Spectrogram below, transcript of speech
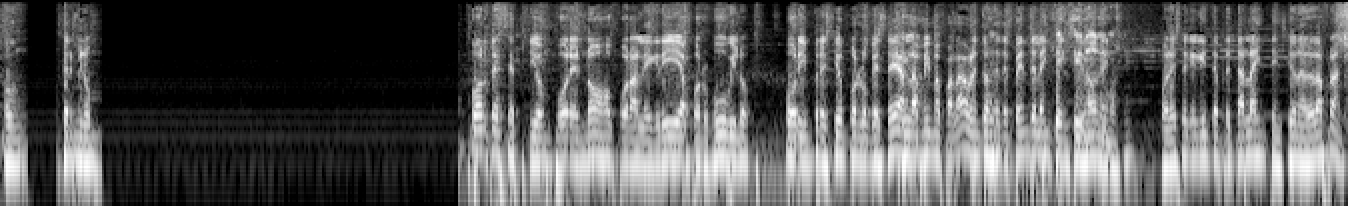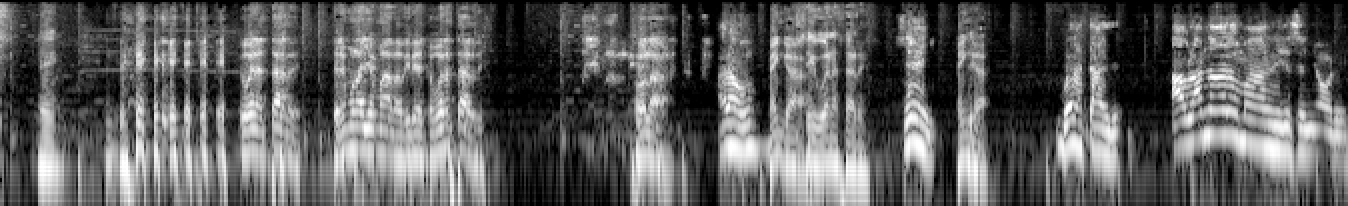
con término por decepción, por enojo, por alegría, por júbilo, por impresión, por lo que sea, la misma palabra. Entonces depende de la intención. sinónimo, sí. Por eso hay que interpretar las intenciones, ¿verdad, Frank? Buenas tardes. Tenemos una llamada directa. Buenas tardes. Hola. Aló. Venga. Sí, buenas tardes. Sí, Venga. buenas tardes. Hablando de los managers, señores,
